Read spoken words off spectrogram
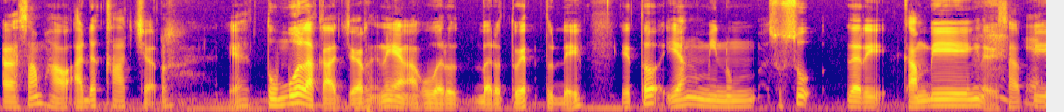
eh, somehow ada culture ya tumbuhlah culture ini yang aku baru baru tweet today itu yang minum susu dari kambing dari sapi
